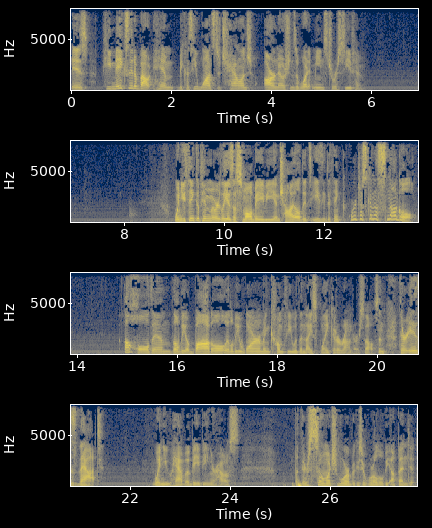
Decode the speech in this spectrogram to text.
is he makes it about him because he wants to challenge our notions of what it means to receive him. When you think of him merely as a small baby and child, it's easy to think, we're just going to snuggle. I'll hold him. There'll be a bottle. It'll be warm and comfy with a nice blanket around ourselves. And there is that when you have a baby in your house. But there's so much more because your world will be upended.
